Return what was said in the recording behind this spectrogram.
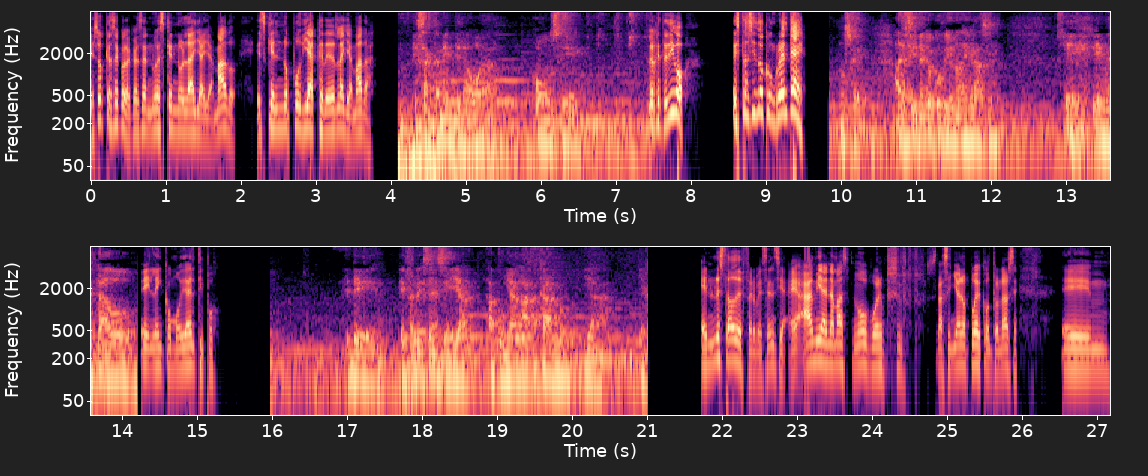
Eso que hace con la cabeza no es que no la haya llamado, es que él no podía creer la llamada. Exactamente la hora 11. Lo que te digo, está siendo congruente. No sé, a decirme que ocurrió una desgracia. Eh, en un estado Eh, la incomodidad del tipo. de efervescencia, ella apuñala a Carlos y a, y a En un estado de efervescencia. Eh, ah, mira, nada más. No, bueno, la señora no puede controlarse. Em,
